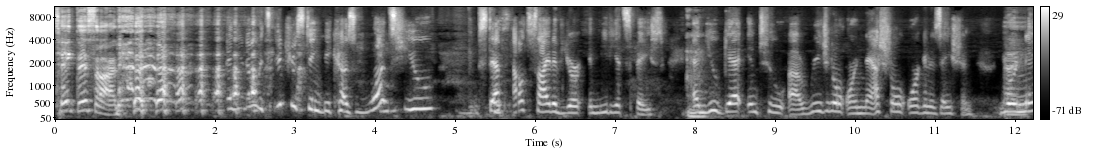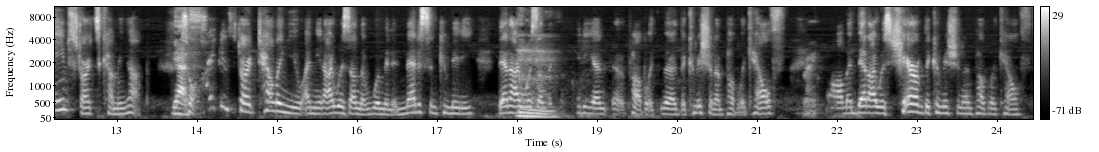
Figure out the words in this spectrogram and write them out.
take this on. and you know, it's interesting because once you step outside of your immediate space, and mm-hmm. you get into a regional or national organization, your right. name starts coming up. Yes. So I can start telling you. I mean, I was on the Women in Medicine Committee. Then I was on the mm. Committee on uh, Public, the, the Commission on Public Health. Right. Um, and then I was chair of the Commission on Public Health.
